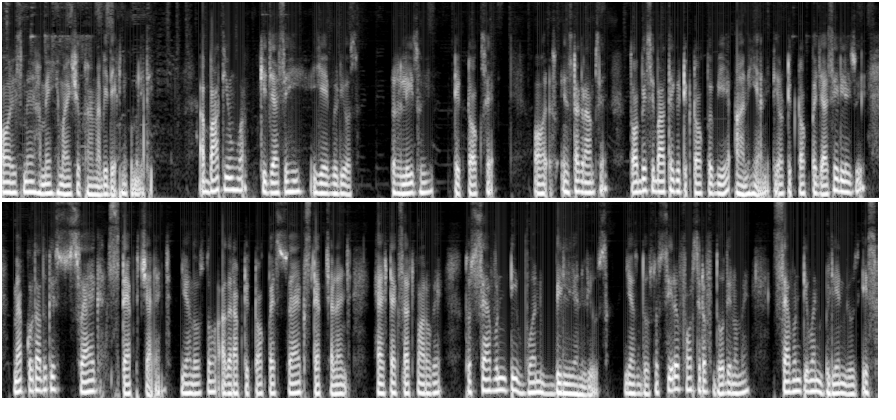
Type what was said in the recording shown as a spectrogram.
और इसमें हमें हिमांशु खुराना भी देखने को मिली थी। अब बात यूँ हुआ कि जैसे ही ये वीडियोस रिलीज़ हुई टिकटॉक से और इंस्टाग्राम से तो ऑब्वियस सी बात है कि टिकटॉक पे भी ये आनी ही आनी थी और टिकटॉक पे जैसे ही रिलीज़ हुई, मैं आपको बता दूँ कि स्वैग स्टेप चैलेंज जी हाँ दोस्तों, अगर आप टिकटॉक पे swag step challenge hashtag search मारोगे तो 71 बिलियन व्यूज़ जी हाँ दोस्तों, सिर्फ़ और सिर्फ़ दो दिनों में 71 बिलियन व्यूज़ इस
